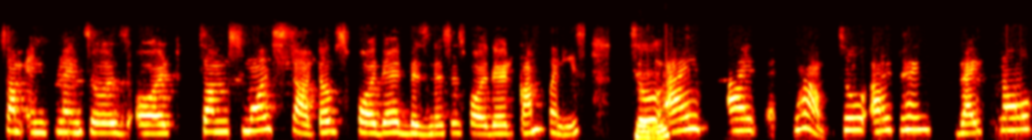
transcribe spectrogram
some influencers or some small startups for their businesses, for their companies. So Mm-hmm. I, I, yeah, so I think right now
